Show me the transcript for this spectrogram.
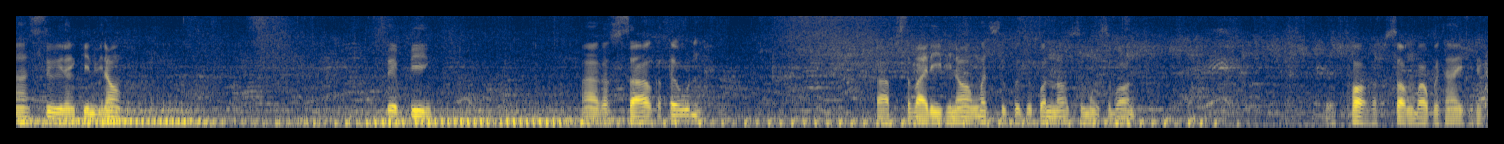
อ่าซื้อได้กินพี่น้องซื้อปิ้งมากับสาวกระตูนกับสบายดีพี่น้องมัดสุขทุกคนเนาะสมองสบอนพ่อกับซองเบาไปไทยพี่น้อง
